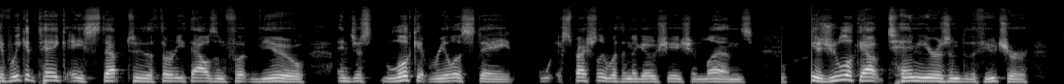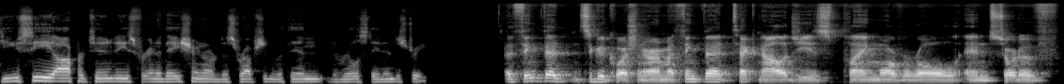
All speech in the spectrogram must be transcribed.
If we could take a step to the 30,000 foot view and just look at real estate, especially with a negotiation lens, as you look out 10 years into the future, do you see opportunities for innovation or disruption within the real estate industry? I think that it's a good question, Aram. I think that technology is playing more of a role and sort of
